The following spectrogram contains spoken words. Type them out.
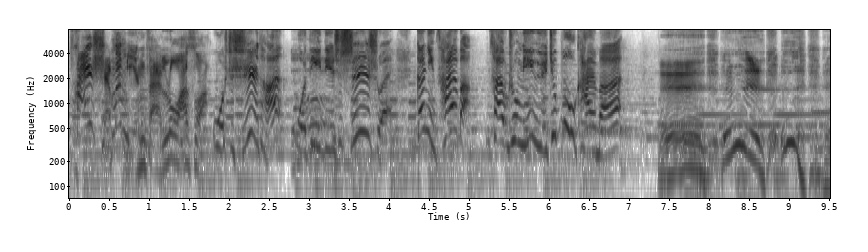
猜什么名字？啰嗦！我是石日潭，我弟弟是石日水，赶紧猜吧，猜不出谜语就不开门。呃呃呃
